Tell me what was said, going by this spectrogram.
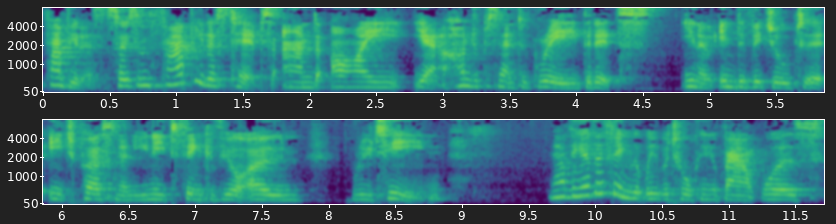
Fabulous. So some fabulous tips. And I, yeah, 100% agree that it's, you know, individual to each person and you need to think of your own routine. Now, the other thing that we were talking about was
